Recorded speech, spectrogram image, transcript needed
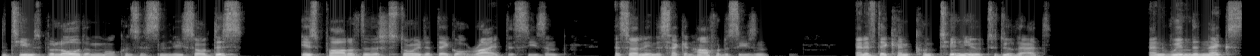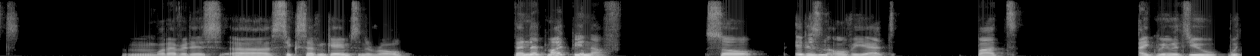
the teams below them more consistently. So this is part of the story that they got right this season, certainly in the second half of the season. And if they can continue to do that, and win the next mm, whatever it is uh six seven games in a row then that might be enough. So it isn't over yet but i agree with you with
